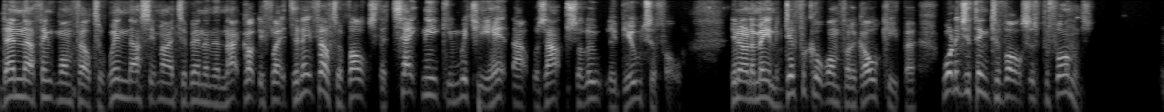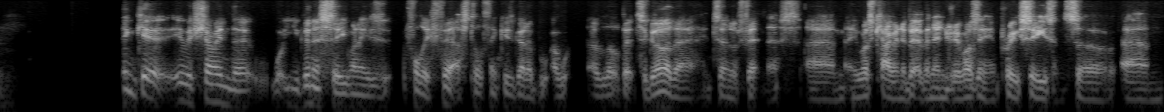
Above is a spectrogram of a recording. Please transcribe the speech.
Then I think one fell to Windass, it might have been, and then that got deflected and it fell to Vaulks. The technique in which he hit that was absolutely beautiful. You know what I mean? A difficult one for the goalkeeper. What did you think to Vaulks' performance? I think it, it, was showing that what you're going to see when he's fully fit. I still think he's got a, a, a little bit to go there in terms of fitness. Um, he was carrying a bit of an injury, wasn't he, in pre-season? So um,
